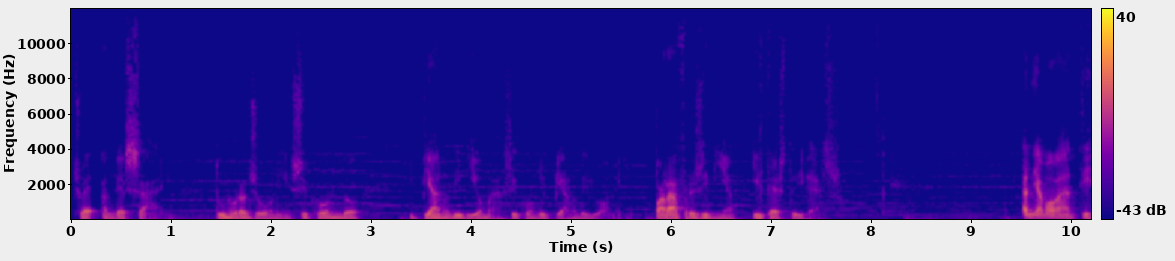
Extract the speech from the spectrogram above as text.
cioè avversario. Tu non ragioni secondo il piano di Dio, ma secondo il piano degli uomini. Parafrasi mia, il testo è diverso. Andiamo avanti.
